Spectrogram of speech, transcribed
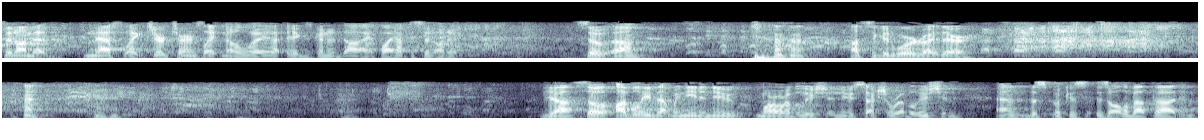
sit on that nest. Like, it's your turn. It's like, no way, that egg's to die if I have to sit on it. So, um, that's a good word right there. yeah, so I believe that we need a new moral revolution, new sexual revolution. And this book is, is all about that. And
